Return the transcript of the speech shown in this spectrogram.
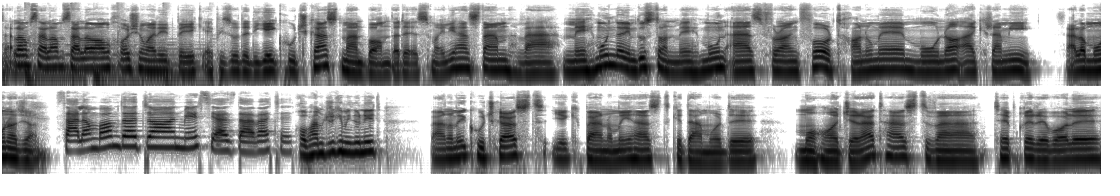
سلام سلام سلام. خوش اومدید به یک اپیزود دیگه کوچکست. من بامداد اسماعیلی هستم و مهمون داریم. دوستان مهمون از فرانکفورت خانم مونا اکرمی. سلام مونا جان. سلام بامداد جان. مرسی از دعوتت. خب همجوری که می‌دونید برنامه کوچکست یک برنامه هست که در مورد مهاجرت هست و طبق روال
